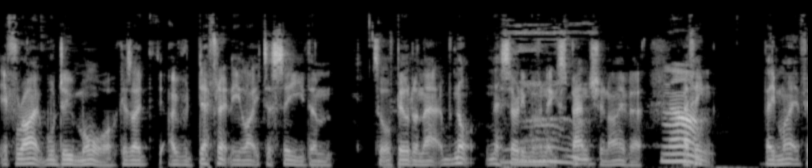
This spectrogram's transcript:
if Riot will do more because I I would definitely like to see them sort of build on that. Not necessarily with an expansion either. No. I think they might have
